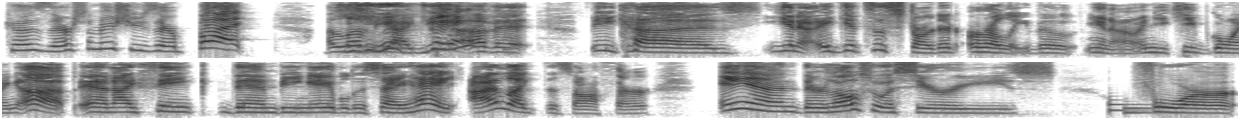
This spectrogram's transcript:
because there's some issues there, but I love the idea of it because, you know, it gets us started early, the, you know, and you keep going up. And I think then being able to say, Hey, I like this author. And there's also a series for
